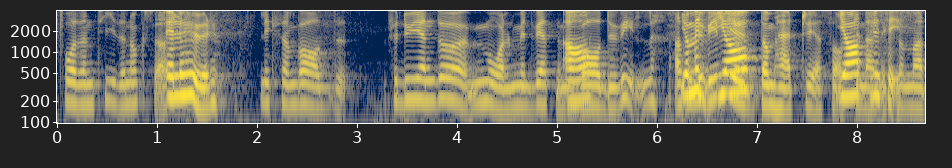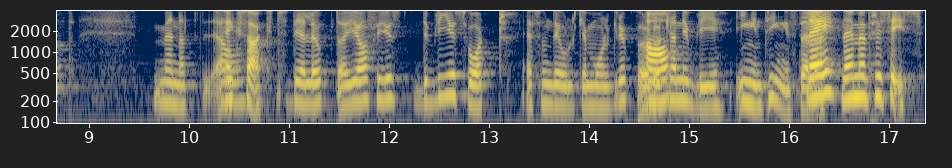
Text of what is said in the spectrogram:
få den tiden också. Eller hur? Liksom vad, för du är ju ändå målmedveten om Ja. vad du vill. Alltså men du vill ja. ju de här tre sakerna. precis. Liksom att, men att ja, Exakt. dela upp det. Ja, för just det blir ju svårt eftersom det är olika målgrupper och Ja. då kan det ju bli ingenting istället. Nej, nej men precis.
